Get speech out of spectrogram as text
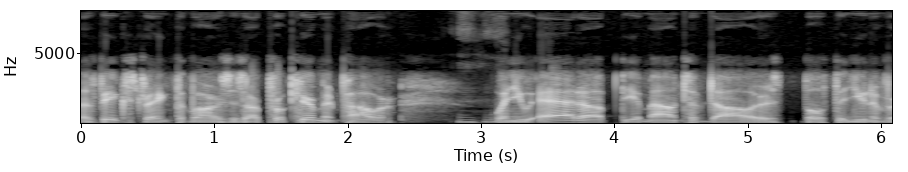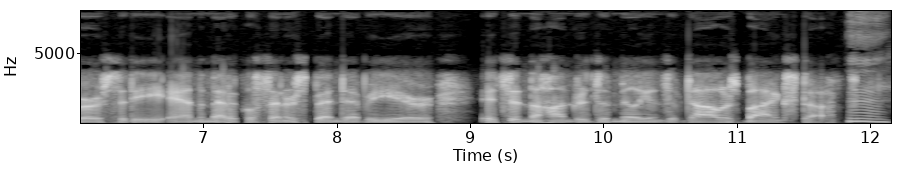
a big strength of ours is our procurement power. Mm-hmm. When you add up the amount of dollars both the university and the medical center spend every year, it's in the hundreds of millions of dollars buying stuff. Mm.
